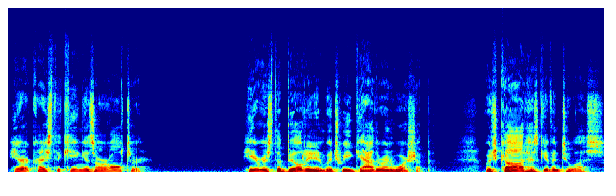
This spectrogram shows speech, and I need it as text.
Here at Christ the King is our altar. Here is the building in which we gather and worship, which God has given to us.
